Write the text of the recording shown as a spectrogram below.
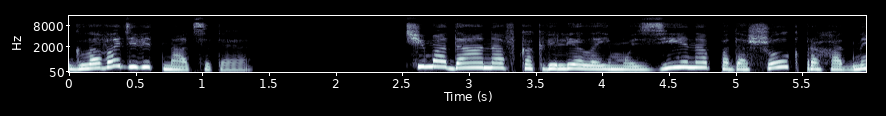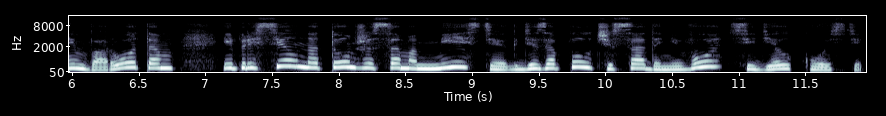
Глава девятнадцатая. Чемоданов, как велела ему Зина, подошел к проходным воротам и присел на том же самом месте, где за полчаса до него сидел Костик.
